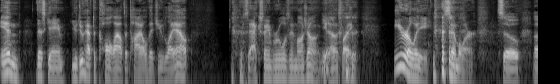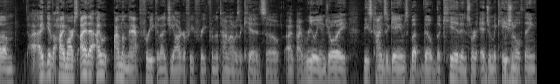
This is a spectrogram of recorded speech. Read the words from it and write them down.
in this game, you do have to call out the tile that you lay out. Exact same rule as in Mahjong. You Yeah. know, it's like eerily similar. So um, I- I'd give it high marks. I, had, I I'm a map freak and a geography freak from the time I was a kid, so I, I really enjoy these kinds of games. But the the kid and sort of educational thing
